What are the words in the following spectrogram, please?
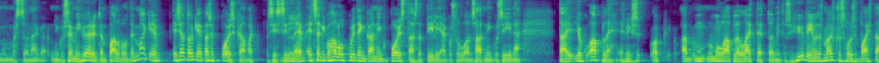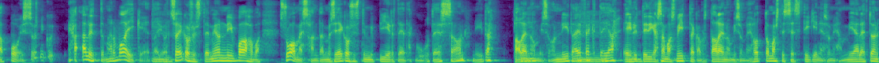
mun mielestä se on aika niin kuin semi-hyödytön palvelu, mutta oikein, ei sieltä oikein pääse poiskaan, vaikka siis niin. silleen, et sä niin kuin, halua kuitenkaan niin kuin, poistaa sitä tiliä, kun sulla on, sä oot niin kuin siinä, tai joku Apple, esimerkiksi mulla Apple-laitteet toimii tosi hyvin, mutta jos mä joskus haluaisin vaihtaa pois, se olisi niin ihan älyttömän vaikeaa, mm. että se ekosysteemi on niin vahva. Suomessahan tämmöisiä ekosysteemipiirteitä kuuteessa on, niitä Talenomis on niitä efektejä, mm. ei nyt tietenkään samassa mittakaavassa, Talenomis on ehdottomasti, se stickiness on ihan mieletön.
